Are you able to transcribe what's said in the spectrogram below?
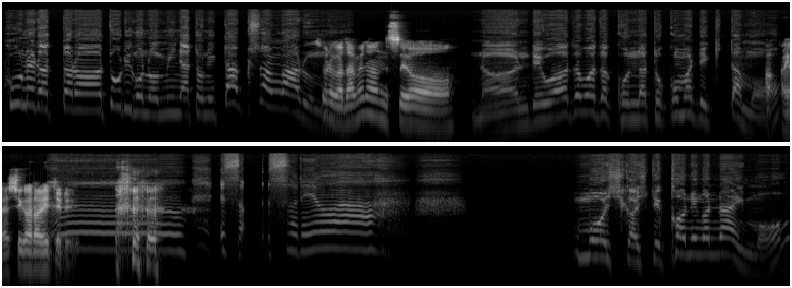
船だったらトリゴの港にたくさんあるもん。それがダメなんですよ。なんでわざわざこんなとこまで来たも？んあ、怪しがられてる。うーん。そそれはもしかして金がないも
